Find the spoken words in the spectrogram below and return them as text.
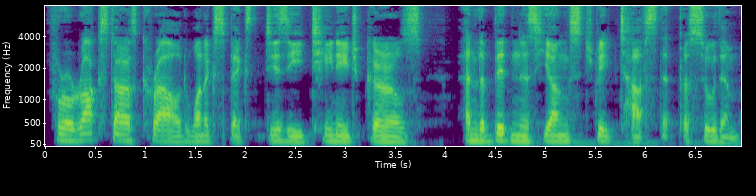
For a rock star's crowd, one expects dizzy teenage girls and libidinous young street toughs that pursue them.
